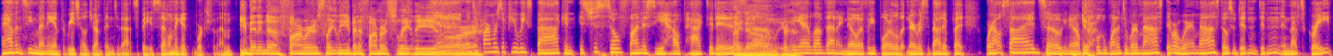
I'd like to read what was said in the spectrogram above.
I haven't seen many of the retail jump into that space. I don't think it works for them. You've been into farmers lately? You been at farmers lately? Yeah, I went to Farmers a few weeks back, and it's just so fun to see how packed it is. I know, Um, for yeah. me, I love that. I know other people are a little bit nervous about it, but we're outside, so you know, Yeah. people who wanted to wear masks, they were wearing masks. Those who didn't, didn't, and that's great.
